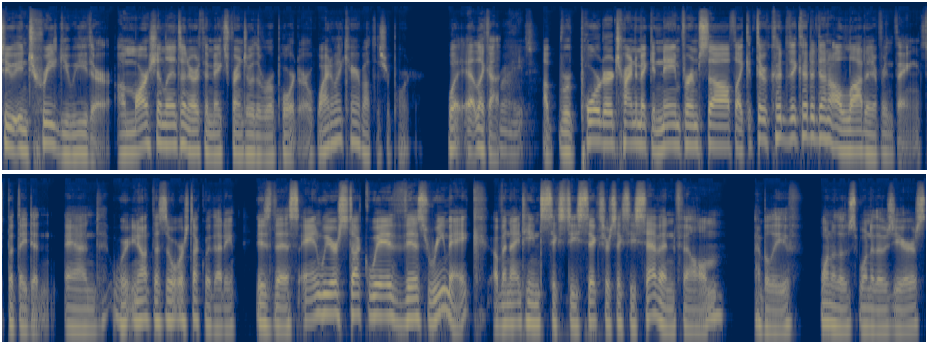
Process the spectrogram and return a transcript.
to intrigue you either. A Martian lands on Earth and makes friends with a reporter. Why do I care about this reporter? What uh, like a Right. a reporter trying to make a name for himself? Like there could they could have done a lot of different things, but they didn't. And we're you know what? This is what we're stuck with, Eddie. Is this? And we are stuck with this remake of a 1966 or 67 film, I believe. One of those one of those years.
